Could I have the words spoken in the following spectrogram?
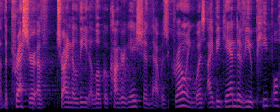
of the pressure of trying to lead a local congregation that was growing was I began to view people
